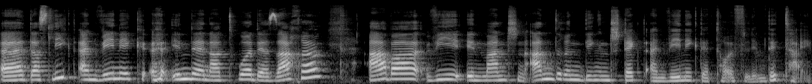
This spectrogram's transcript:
Äh, das liegt ein wenig äh, in der Natur der Sache, aber wie in manchen anderen Dingen steckt ein wenig der Teufel im Detail.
